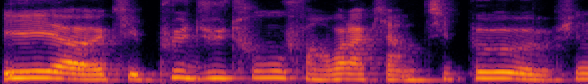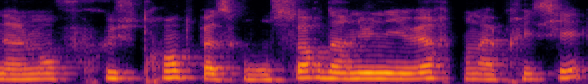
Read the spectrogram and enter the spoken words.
et euh, qui est plus du tout, enfin voilà, qui est un petit peu euh, finalement frustrante parce qu'on sort d'un univers qu'on appréciait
